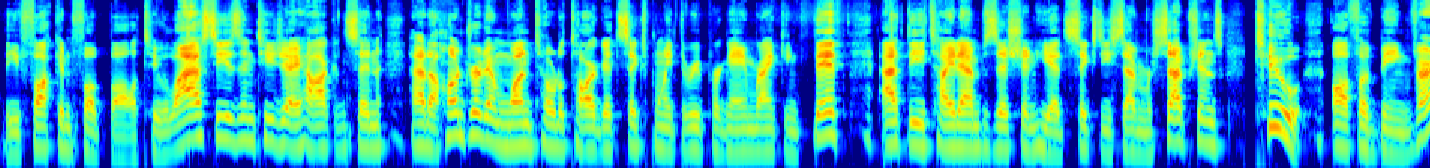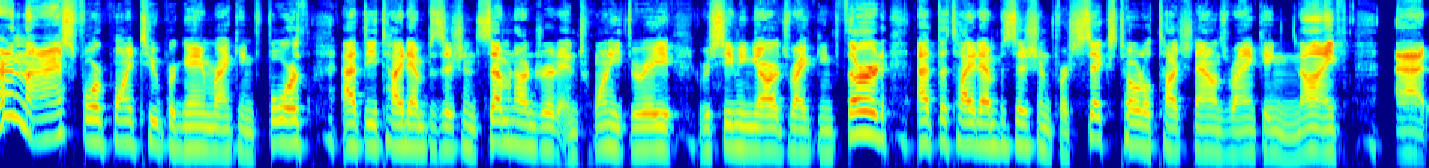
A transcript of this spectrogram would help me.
the fucking football to? Last season, TJ Hockenson had 101 total targets, 6.3 per game, ranking fifth at the tight end position. He had 67 receptions, two off of being very nice, 4.2 per game, ranking fourth at the tight end position, 723 receiving yards, ranking third at the tight end position for six total touchdowns, ranking ninth at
